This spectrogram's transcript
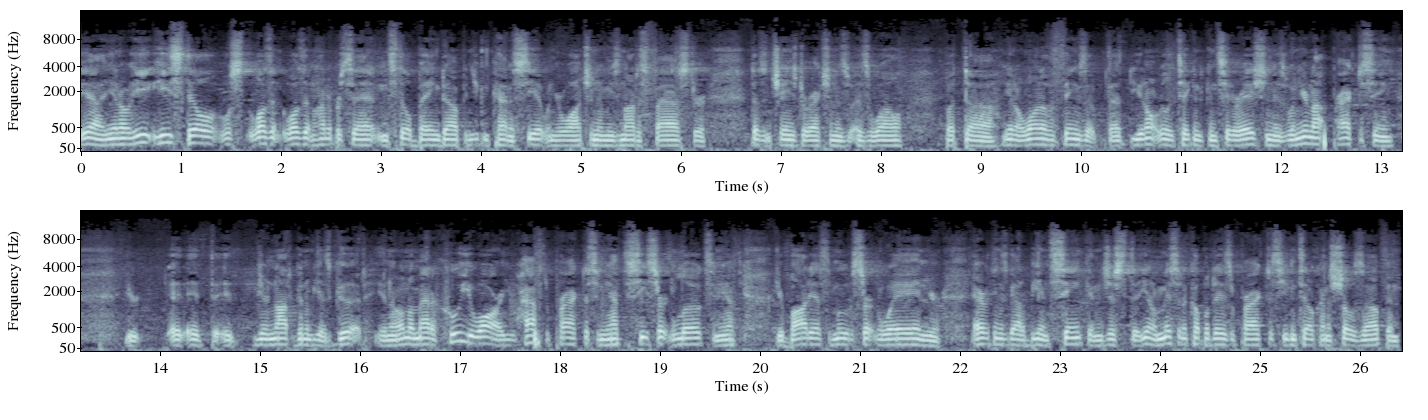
Yeah, you know he, he still was, wasn't wasn't 100 percent and still banged up, and you can kind of see it when you're watching him. He's not as fast or doesn't change direction as, as well. But uh, you know, one of the things that, that you don't really take into consideration is when you're not practicing, you're it, it, it, you're not going to be as good. You know, no matter who you are, you have to practice and you have to see certain looks and you have to, your body has to move a certain way and your everything's got to be in sync. And just you know, missing a couple of days of practice, you can tell kind of shows up. And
